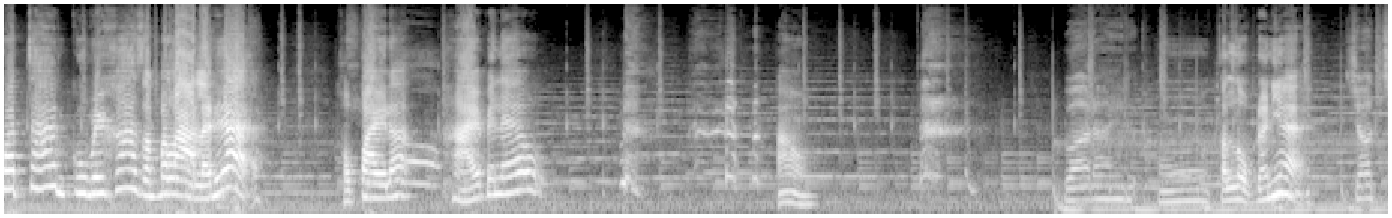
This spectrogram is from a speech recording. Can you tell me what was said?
มาจ้างกูไปฆ่าสัตว์ประหลาดเหรอเนี่ย เขาไปแล้ว หายไปแล้ว เอ้า 笑える โอ้ตลกนะเนี่ย 所長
